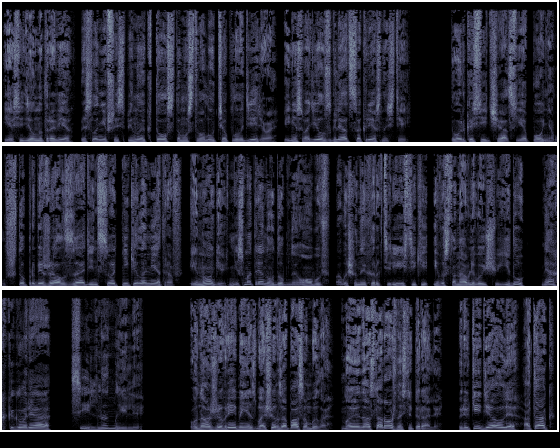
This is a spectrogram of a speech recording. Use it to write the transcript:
Я сидел на траве, прислонившись спиной к толстому стволу теплого дерева, и не сводил взгляд с окрестностей. Только сейчас я понял, что пробежал за день сотни километров, и ноги, несмотря на удобную обувь, повышенные характеристики и восстанавливающую еду, мягко говоря, сильно ныли. У нас же времени с большим запасом было. Мы на осторожность упирали. Крюки делали, а так...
